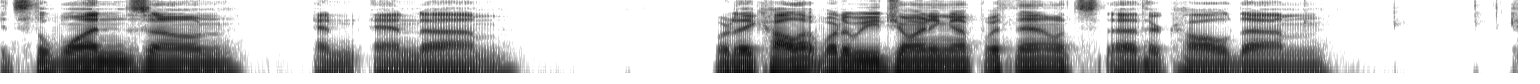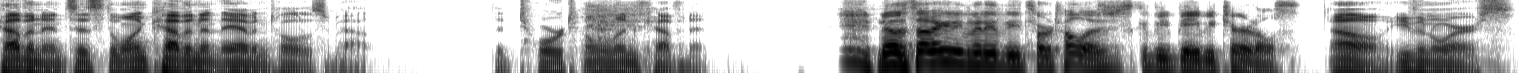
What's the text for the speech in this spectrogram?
it's the one zone and and um what do they call it what are we joining up with now it's uh, they're called um covenants it's the one covenant they haven't told us about the tortolan covenant No, it's not even going to be tortolas. It's just going to be baby turtles. oh even worse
